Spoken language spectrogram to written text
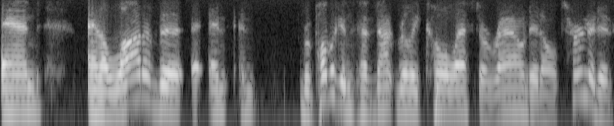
And and a lot of the and and Republicans have not really coalesced around an alternative.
